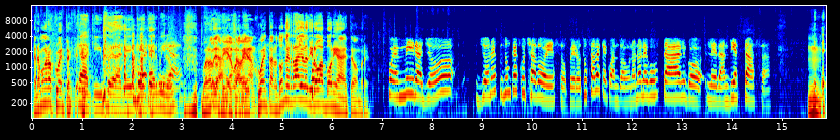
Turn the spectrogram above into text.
Queremos que nos cuentes. Que aquí fuera, que, que término. Buenos Buenos días, días, buenos Isabel. días. Cuéntanos, ¿dónde rayos le tiró Bad Bunny a este hombre? Pues mira, yo yo no he- nunca he escuchado eso, pero tú sabes que cuando a uno no le gusta algo, le dan 10 tazas. Mm.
